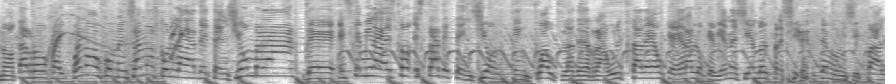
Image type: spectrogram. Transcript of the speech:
nota roja. Y bueno, comenzamos con la detención, ¿verdad? De. Es que mira, esto, esta detención en Cuautla de Raúl Tadeo, que era lo que viene siendo el presidente municipal.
